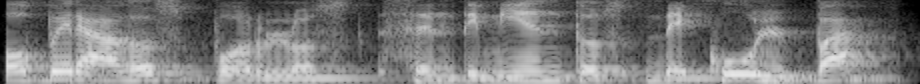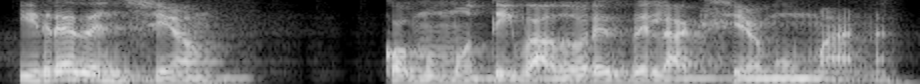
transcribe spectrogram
operados por los sentimientos de culpa y redención como motivadores de la acción humana.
